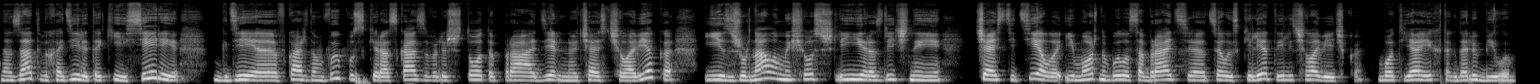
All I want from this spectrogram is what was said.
назад выходили такие серии, где в каждом выпуске рассказывали что-то про отдельную часть человека, и с журналом еще шли различные части тела, и можно было собрать э, целый скелет или человечка. Вот я их тогда любила.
